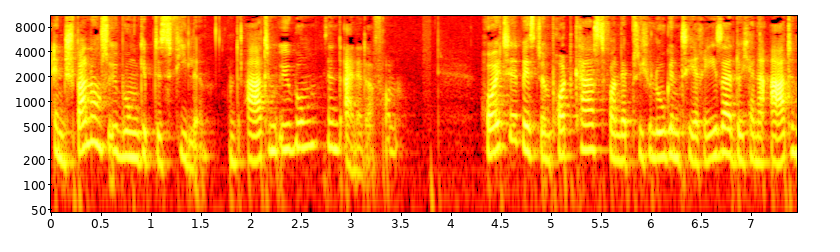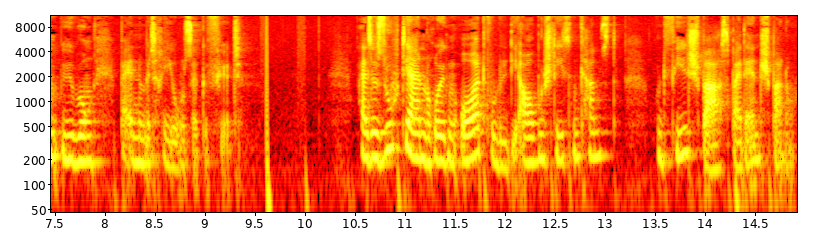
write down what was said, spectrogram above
Entspannungsübungen gibt es viele und Atemübungen sind eine davon. Heute wirst du im Podcast von der Psychologin Theresa durch eine Atemübung bei Endometriose geführt. Also such dir einen ruhigen Ort, wo du die Augen schließen kannst und viel Spaß bei der Entspannung.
